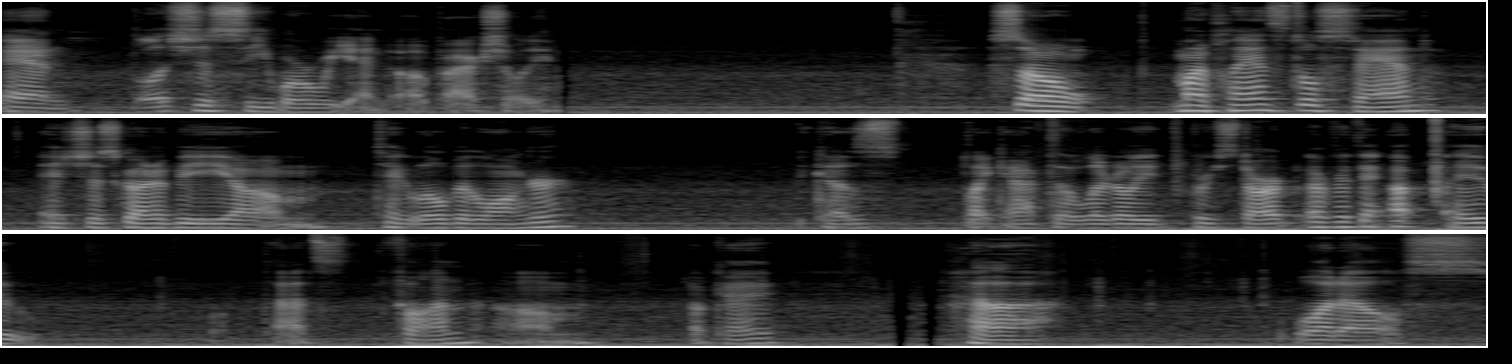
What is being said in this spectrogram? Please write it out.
and let's just see where we end up actually. So my plans still stand it's just going to be um, take a little bit longer because like I have to literally restart everything. Oh, ew. that's fun. Um, okay. Uh, what else?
